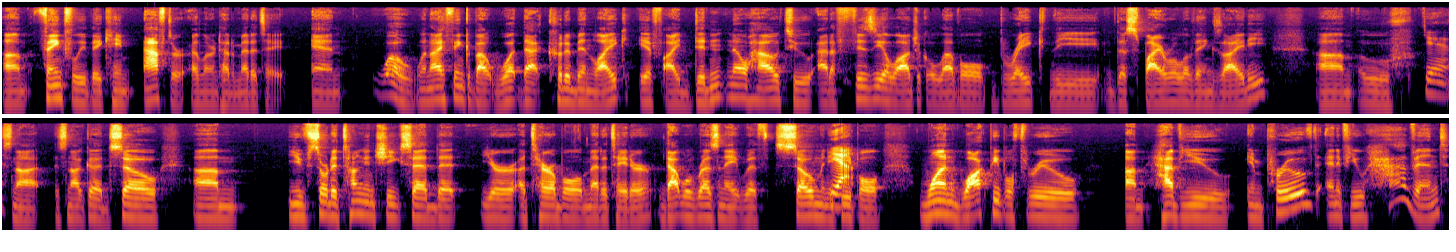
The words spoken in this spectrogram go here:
um, thankfully they came after I learned how to meditate. And whoa, when I think about what that could have been like if I didn't know how to, at a physiological level, break the the spiral of anxiety. Um, ooh, yeah. it's not it's not good. So um, you've sort of tongue in cheek said that you're a terrible meditator. That will resonate with so many yeah. people. One, walk people through um, have you improved? And if you haven't,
